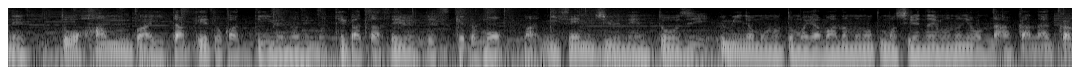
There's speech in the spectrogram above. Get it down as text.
ネット販売だけとかっていうのにも手が出せるんですけども、まあ、2010年当時海のものとも山のものとも知れないものにもなかなか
